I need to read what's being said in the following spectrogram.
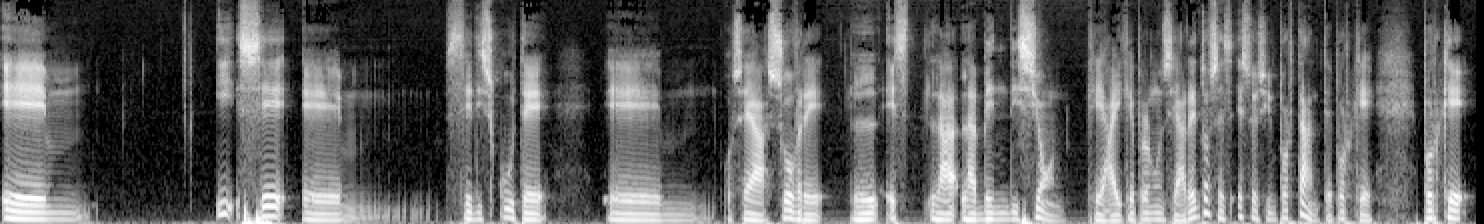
em, y se, em, se discute, em, o sea, sobre la, la, bendición que hay que pronunciar. Entonces, esto es importante. ¿Por qué? Porque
